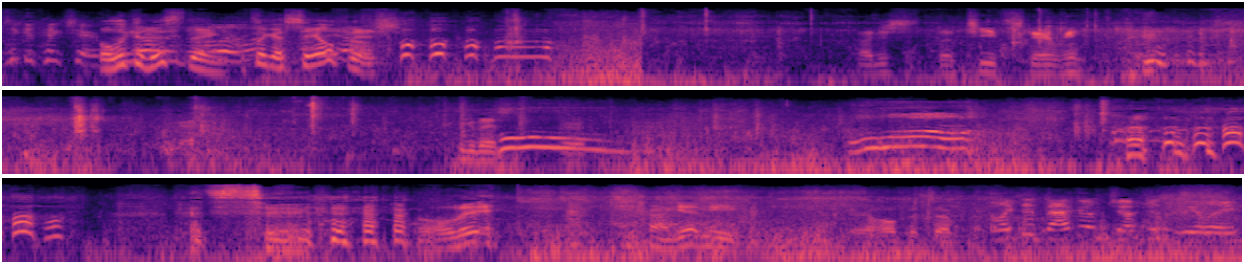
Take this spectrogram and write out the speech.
take a picture. Oh, look at this thing. It's like a sailfish. I just, the teeth scare me. okay. Look at this. Whoa! That's sick. Hold it. Trying to get me. Here, I'll hold this up. I like the background Jeff just really.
